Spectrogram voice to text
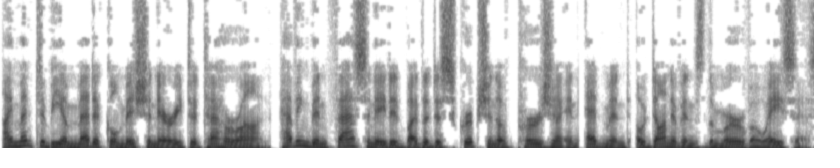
I meant to be a medical missionary to Tehran, having been fascinated by the description of Persia in Edmund O'Donovan's The Merv Oasis.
